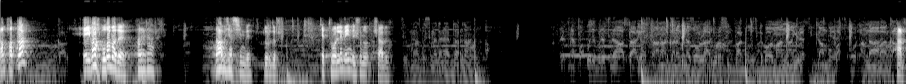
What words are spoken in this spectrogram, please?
Lan patla. Eyvah bulamadı. Ana ne? Ne yapacağız şimdi? Dur dur. Şey trollemeyin de şunu yapayım. Tamam.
